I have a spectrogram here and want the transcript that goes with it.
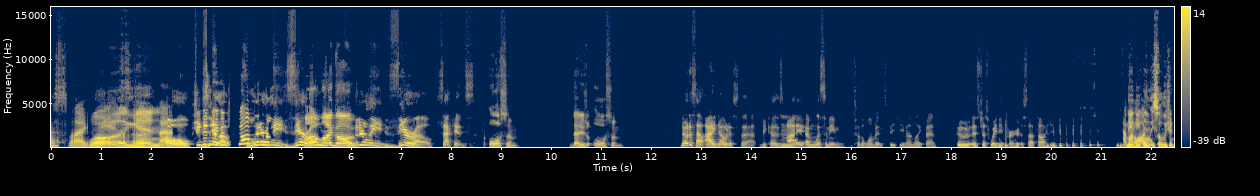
rest my Well, case again- Oh, She didn't zero. even stop. Literally zero. Oh my god! Literally zero seconds. Awesome. That is awesome. Notice how I noticed that because Mm. I am listening to the woman speaking, unlike Ben, who is just waiting for her to stop talking. That the, the only solution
